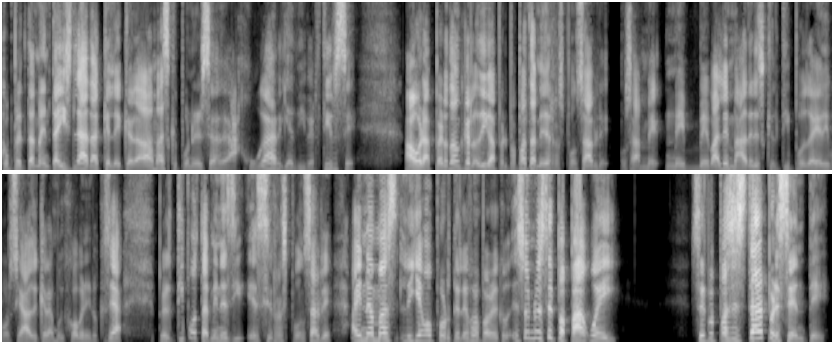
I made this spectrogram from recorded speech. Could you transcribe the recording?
completamente aislada, que le quedaba más que ponerse a jugar y a divertirse. Ahora, perdón que lo diga, pero el papá también es responsable. O sea, me, vale madres que el tipo se haya divorciado y que era muy joven y lo que sea. Pero el tipo también es, es irresponsable. Ahí nada más le llamo por teléfono para ver. Eso no es el papá, güey. Ser papá es estar presente.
